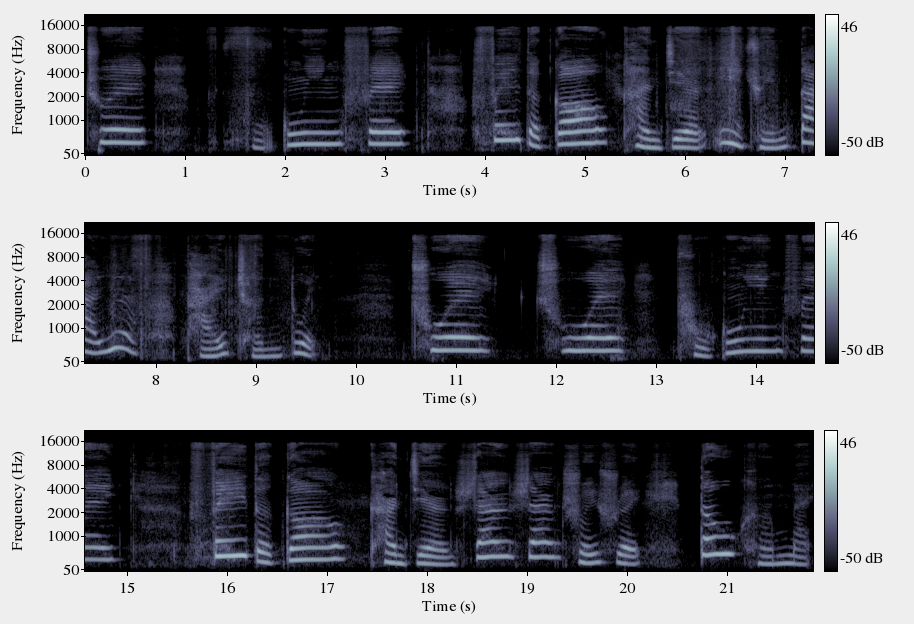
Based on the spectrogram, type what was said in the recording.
吹，蒲公英飞，飞得高，看见一群大雁排成队。吹，吹，蒲公英飞，飞得高。看见山山水水都很美，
